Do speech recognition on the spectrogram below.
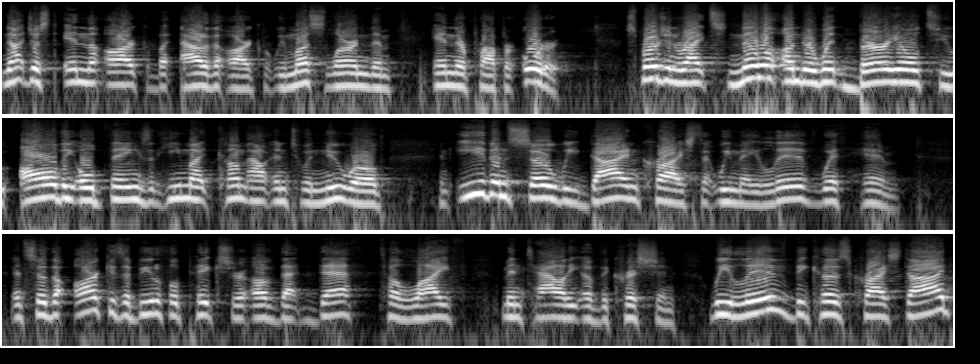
not just in the ark, but out of the ark, but we must learn them in their proper order. Spurgeon writes Noah underwent burial to all the old things that he might come out into a new world, and even so we die in Christ that we may live with him. And so the ark is a beautiful picture of that death to life mentality of the Christian. We live because Christ died,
